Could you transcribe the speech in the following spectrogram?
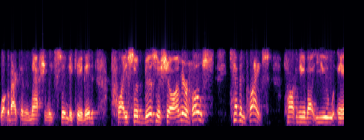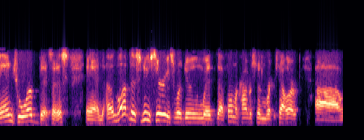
Welcome back to the nationally syndicated Price of Business Show. I'm your host, Kevin Price, talking about you and your business. And I love this new series we're doing with uh, former Congressman Ric Keller. Uh,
